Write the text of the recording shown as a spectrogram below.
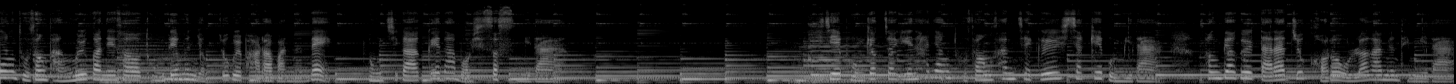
한양 도성 박물관에서 동대문 역 쪽을 바라봤는데 경치가 꽤나 멋있었습니다. 이제 본격적인 한양 도성 산책을 시작해 봅니다. 성벽을 따라 쭉 걸어 올라가면 됩니다.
